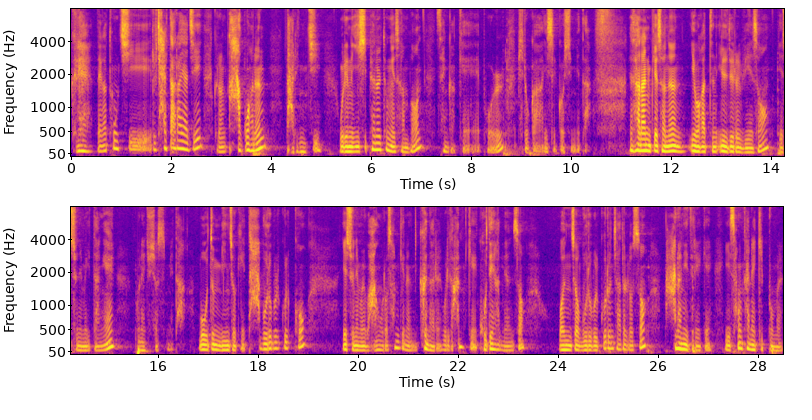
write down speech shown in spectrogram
그래 내가 통치를 잘 따라야지 그런 각오하는 날인지 우리는 이 시편을 통해서 한번 생각해 볼 필요가 있을 것입니다. 하나님께서는 이와 같은 일들을 위해서 예수님을 이 땅에 보내주셨습니다. 모든 민족이 다 무릎을 꿇고 예수님을 왕으로 섬기는 그날을 우리가 함께 고대하면서 먼저 무릎을 꿇은 자들로서 많은 이들에게 이 성탄의 기쁨을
